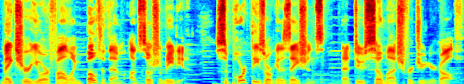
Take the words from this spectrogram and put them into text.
Make sure you are following both of them on social media. Support these organizations that do so much for junior golf.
